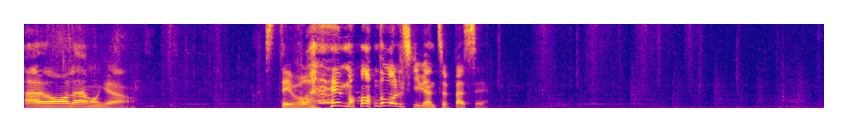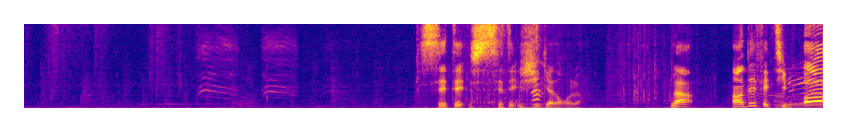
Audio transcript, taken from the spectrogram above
Alors là, mon gars. C'était vraiment drôle ce qui vient de se passer. C'était c'était giga drôle. Là, indéfectible. Oh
